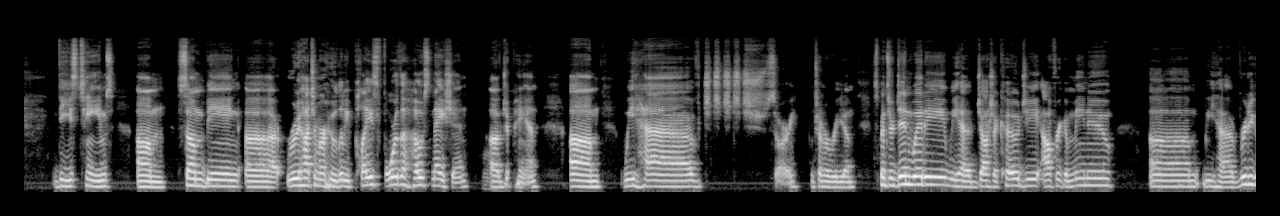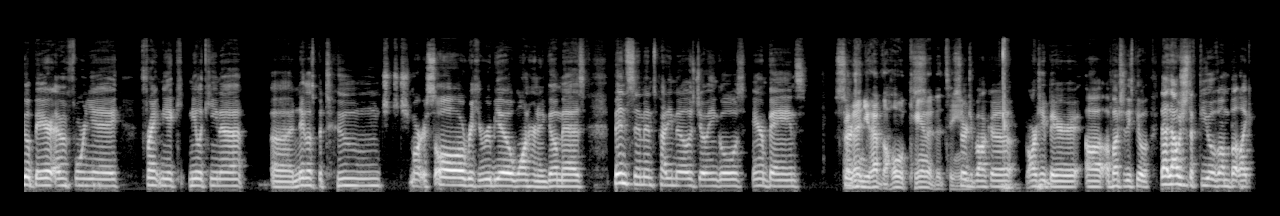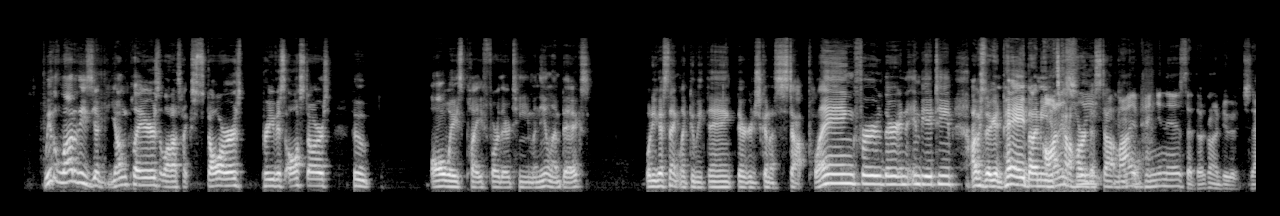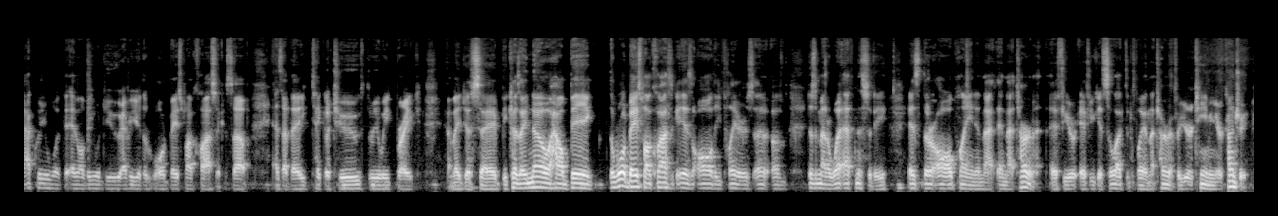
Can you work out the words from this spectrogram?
these teams. Um, some being uh, Rui Hachimura, who literally plays for the host nation of Japan. Um, we have, sorry, I'm trying to read them. Spencer Dinwiddie. We have Josh Okogie, Alfred Aminu. Um, we have Rudy Gobert, Evan Fournier, Frank Ntilikina, uh, Nicolas Batum, Marcus Gasol, Ricky Rubio, Juan Hernangómez, Ben Simmons, Patty Mills, Joe Ingles, Aron Baynes, and then you have the whole Canada team. Serge Ibaka, RJ Barrett, uh, a bunch of these people. That that was just a few of them, but like we have a lot of these young, young players, a lot of like stars, previous all stars who always play for their team in the Olympics. What do you guys think? Like, do we think they're just gonna stop playing for their NBA team? Obviously, they're getting paid, but I mean, it's kind of hard to Honestly, stop. My people. opinion is that they're going to do exactly what the MLB would do every year the World Baseball Classic is up, is that they take a two, three week break and they just say because they know how big the World Baseball Classic is. All the players of, of doesn't matter what ethnicity is, they're all playing in that in that tournament. If you if you get selected to play in that tournament for your team in your country.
